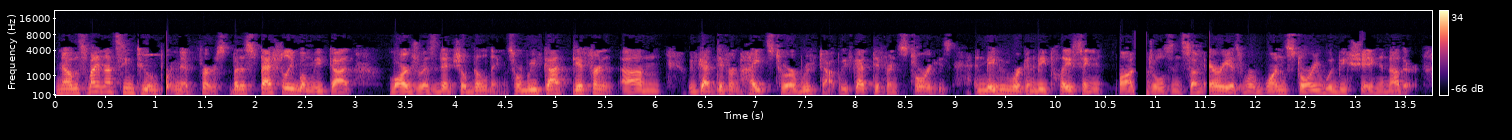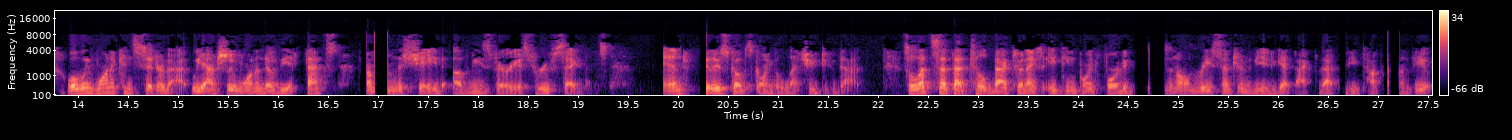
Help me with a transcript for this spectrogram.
Now, this might not seem too important at first, but especially when we've got large residential buildings, where we've got different um, we've got different heights to our rooftop, we've got different stories, and maybe we're going to be placing modules in some areas where one story would be shading another. Well, we want to consider that. We actually want to know the effects from the shade of these various roof segments and Helioscope's going to let you do that. So let's set that tilt back to a nice 18.4 degrees and I'll recenter the view to get back to that top-down view.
